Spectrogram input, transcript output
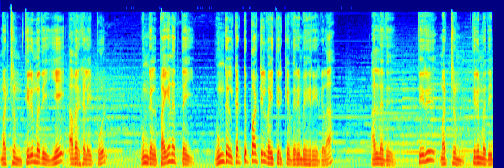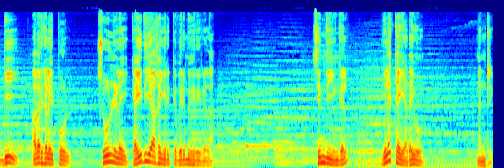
மற்றும் திருமதி ஏ அவர்களைப் போல் உங்கள் பயணத்தை உங்கள் கட்டுப்பாட்டில் வைத்திருக்க விரும்புகிறீர்களா? அல்லது திரு மற்றும் திருமதி பி அவர்களைப் போல் சூழ்நிலை கைதியாக இருக்க விரும்புகிறீர்களா? சிந்தியுங்கள். இலக்கை அடைவோம். நன்றி.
